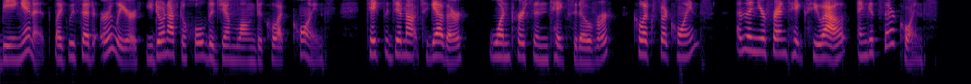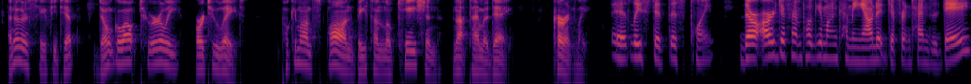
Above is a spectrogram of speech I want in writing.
being in it. Like we said earlier, you don't have to hold a gym long to collect coins. Take the gym out together, one person takes it over, collects their coins, and then your friend takes you out and gets their coins. Another safety tip, don't go out too early or too late. Pokemon spawn based on location, not time of day, currently. At least at this point. There are different Pokemon coming out at different times of day,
